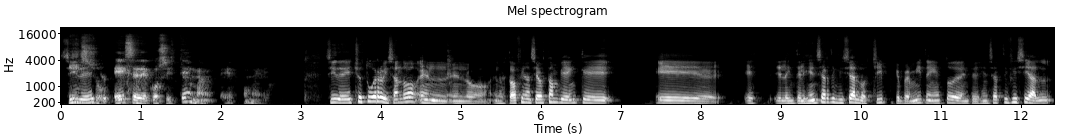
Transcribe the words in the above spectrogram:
Sí, Eso es el ecosistema, eh, Homero. Sí, de hecho estuve revisando en, los estados financieros también que eh, la inteligencia artificial, los chips que permiten esto de la inteligencia artificial,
